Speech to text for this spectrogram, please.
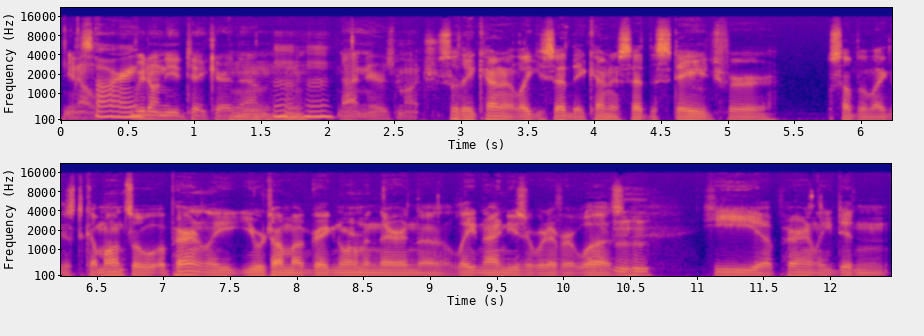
you know, Sorry. we don't need to take care of them, not near as much. So they kind of, like you said, they kind of set the stage for something like this to come on. So apparently, you were talking about Greg Norman there in the late '90s or whatever it was. Mm-hmm. He apparently didn't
